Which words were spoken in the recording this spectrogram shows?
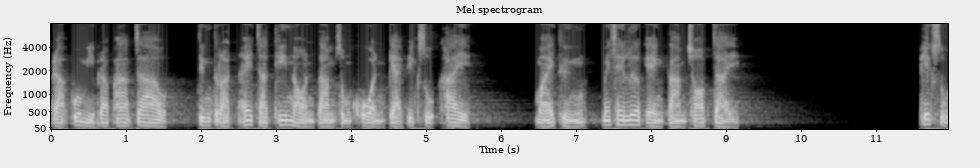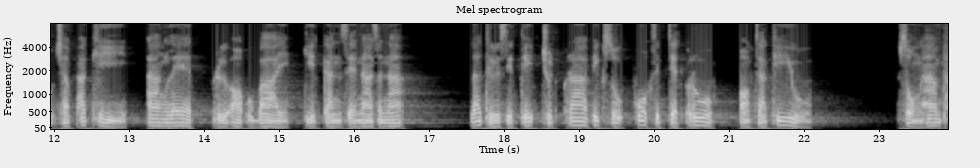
พระผู้มีพระภาคเจ้าจึงตรัสให้จัดที่นอนตามสมควรแก่ภิกษุไข้ หมายถึงไม่ใช่เลือกเองตามชอบใจ ภิกษุฉับพักคีอ้างเลศหรือออกอุบายกีดกันเสนาสนะ และถือสิทธิฉุดคร่าภิกษุพวกสิบเจ็ดรูปออกจากที่อยู่ ทรงห้ามท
